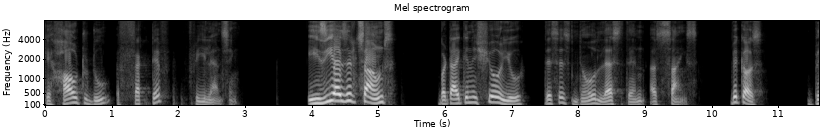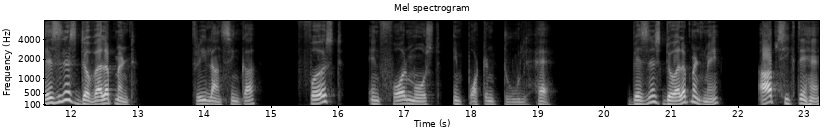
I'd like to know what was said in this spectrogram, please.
کہ how to do effective freelancing easy as it sounds but I can assure you this is no less than a science because business development freelancing کا first and foremost important tool ہے بزنس ڈیولپمنٹ میں آپ سیکھتے ہیں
